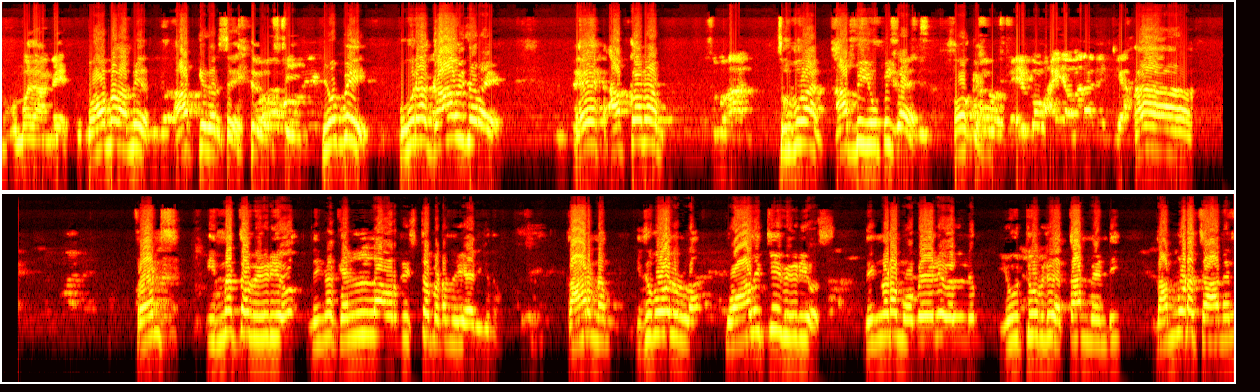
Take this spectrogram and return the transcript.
मोहम्मद आमिर मोहम्मद अमीर आप किधर से यूपी पूरा गांव इधर है है आपका नाम सुभान आप भी यूपी का है ओके मेरे को भाई हमारा ने किया ഫ്രണ്ട്സ് ഇന്നത്തെ വീഡിയോ നിങ്ങൾക്ക് എല്ലാവർക്കും ഇഷ്ടപ്പെട്ടെന്ന് വിചാരിക്കുന്നു കാരണം ഇതുപോലുള്ള ക്വാളിറ്റി വീഡിയോസ് നിങ്ങളുടെ മൊബൈലുകളിലും യൂട്യൂബിലും എത്താൻ വേണ്ടി നമ്മുടെ ചാനൽ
